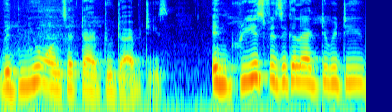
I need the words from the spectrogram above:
with new onset type 2 diabetes. Increase physical activity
